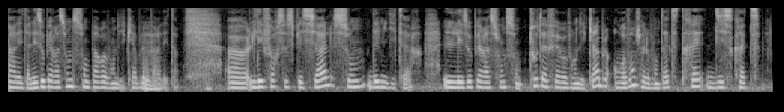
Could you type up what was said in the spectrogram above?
par l'État. Les opérations ne sont pas revendicables par mmh. l'État. les forces spéciales sont des militaires. Les opérations sont tout à fait revendicables. En revanche, elles vont être très discrètes it.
